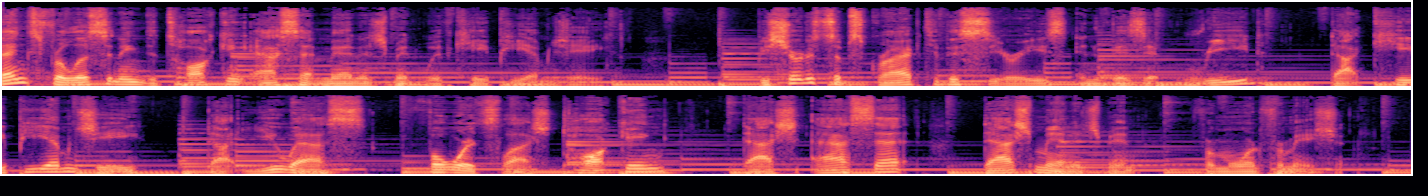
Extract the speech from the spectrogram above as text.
Thanks for listening to Talking Asset Management with KPMG. Be sure to subscribe to this series and visit read.kpmg.us forward slash talking dash asset dash management for more information.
